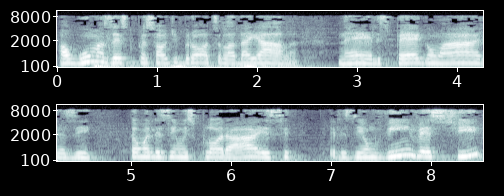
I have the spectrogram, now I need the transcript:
algumas vezes com o pessoal de Brotas, lá da Yala, né? Eles pegam áreas e, então eles iam explorar esse, eles iam vir investir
